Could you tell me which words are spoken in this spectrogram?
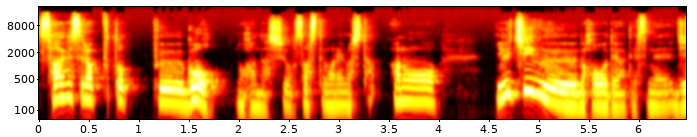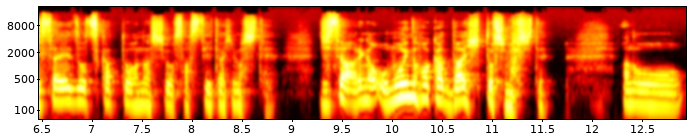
Surface Laptop Go の話をさせてもらいました。あの、YouTube の方ではですね、実際映像を使ってお話をさせていただきまして、実はあれが思いのほか大ヒットしまして、あの、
